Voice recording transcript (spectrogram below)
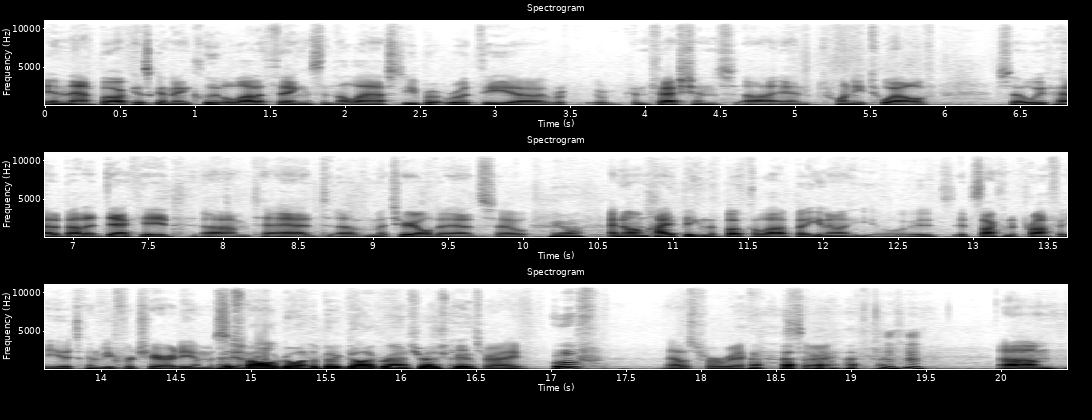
in that book is going to include a lot of things. In the last, you wrote- the uh, re- Confessions uh, in 2012. So we've had about a decade um, to add of material to add. So Yeah. I know I'm hyping the book a lot, but you know it's, it's not going to profit you. It's going to be for charity. I'm assuming. It's all going to Big Dog Ranch Rescue. That's right. Oof. That was for Rick. Sorry. um,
